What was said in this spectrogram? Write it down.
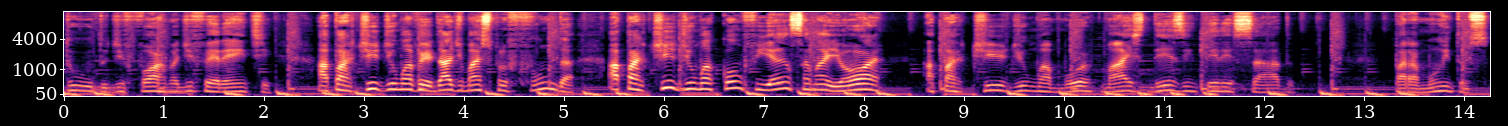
tudo de forma diferente, a partir de uma verdade mais profunda, a partir de uma confiança maior a partir de um amor mais desinteressado. Para muitos,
